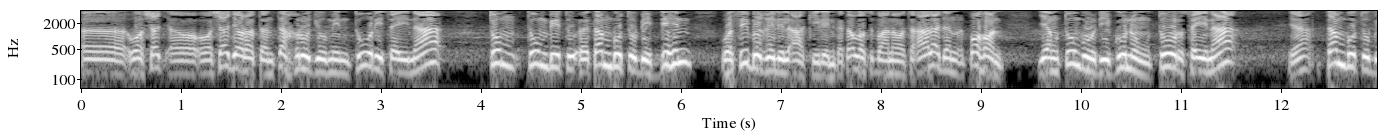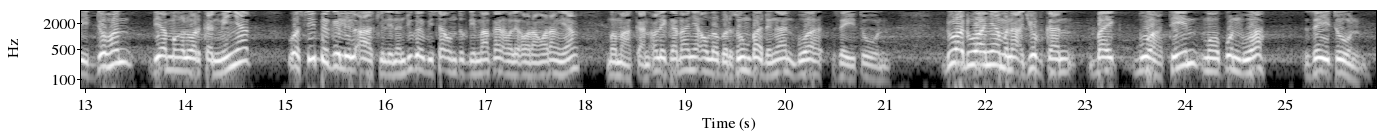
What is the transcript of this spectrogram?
uh, wa syajaratan takhruju min turi sayna tum tumbitu uh, tambutu bidhin wa sibghil akilin kata Allah Subhanahu wa taala dan pohon yang tumbuh di gunung Tur Sayna ya tambutu bidhun dia mengeluarkan minyak wasibigilil akilin dan juga bisa untuk dimakan oleh orang-orang yang memakan. Oleh karenanya Allah bersumpah dengan buah zaitun. Dua-duanya menakjubkan baik buah tin maupun buah zaitun.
